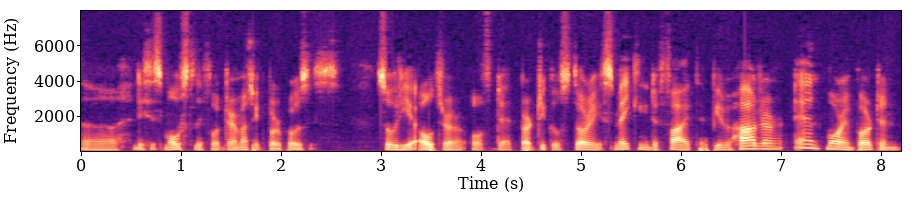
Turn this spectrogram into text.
uh, this is mostly for dramatic purposes, so the author of that particular story is making the fight appear harder and more important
